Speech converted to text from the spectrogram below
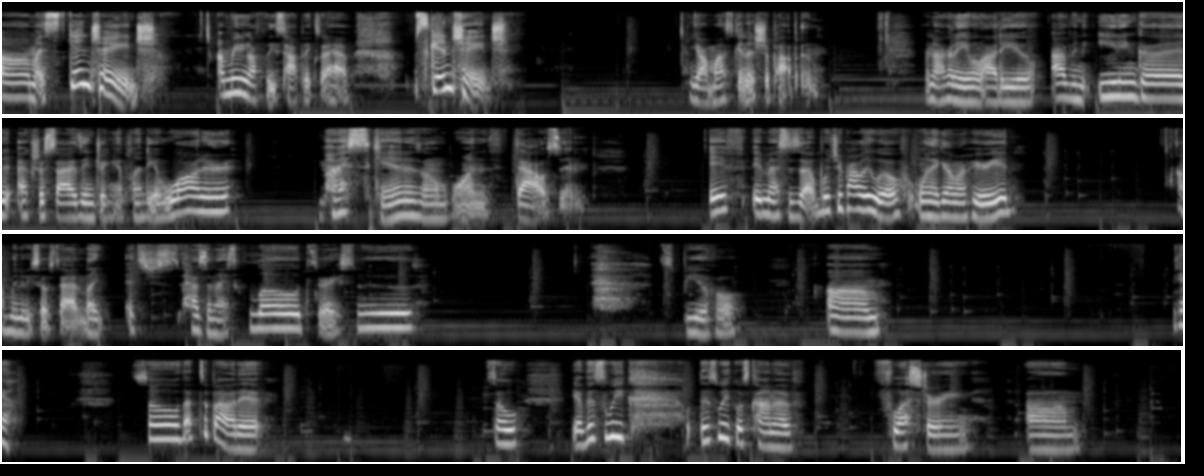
Um, my skin change. I'm reading off of these topics I have. Skin change. Y'all, my skin is shapopping. I'm not gonna even lie to you. I've been eating good, exercising, drinking plenty of water. My skin is on 1000. If it messes up, which it probably will when I get on my period, I'm gonna be so sad. Like, it just has a nice glow, it's very smooth. It's beautiful. Um, yeah. So that's about it. So, yeah, this week, this week was kind of flustering. Um,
